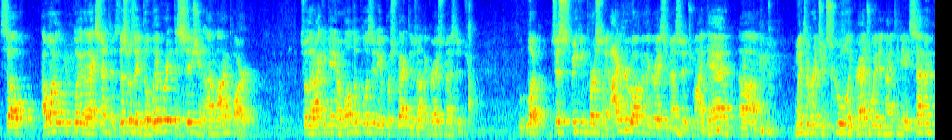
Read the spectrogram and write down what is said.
So I want to look at the next sentence. This was a deliberate decision on my part so that I could gain a multiplicity of perspectives on the grace message. Look, just speaking personally, I grew up in the grace message. My dad um, went to Richard's School and graduated in 1987.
